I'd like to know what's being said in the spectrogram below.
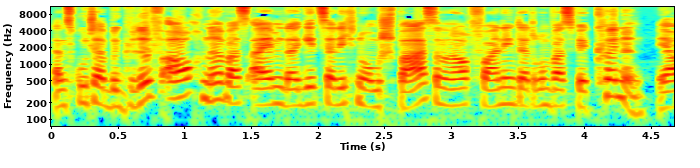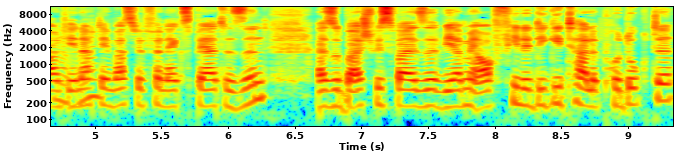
ganz guter Begriff auch, ne? was einem, da geht's ja nicht nur um Spaß, sondern auch vor allen Dingen darum, was wir können. Ja, und mhm. je nachdem, was wir für ein Experte sind. Also beispielsweise, wir haben ja auch viele digitale Produkte,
